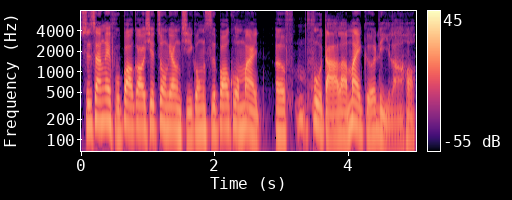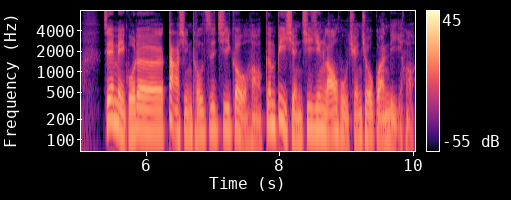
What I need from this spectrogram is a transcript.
十三 F 报告，一些重量级公司，包括麦呃富达啦、麦格里啦哈。这些美国的大型投资机构哈，跟避险基金老虎全球管理哈，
